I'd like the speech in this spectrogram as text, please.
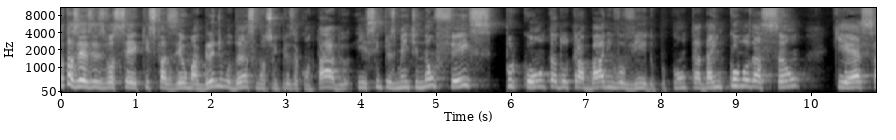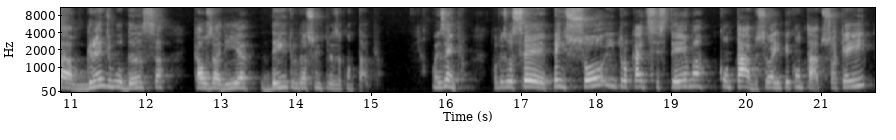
Quantas vezes você quis fazer uma grande mudança na sua empresa contábil e simplesmente não fez por conta do trabalho envolvido, por conta da incomodação que essa grande mudança causaria dentro da sua empresa contábil? Um exemplo, talvez você pensou em trocar de sistema contábil, seu RP contábil, só que aí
